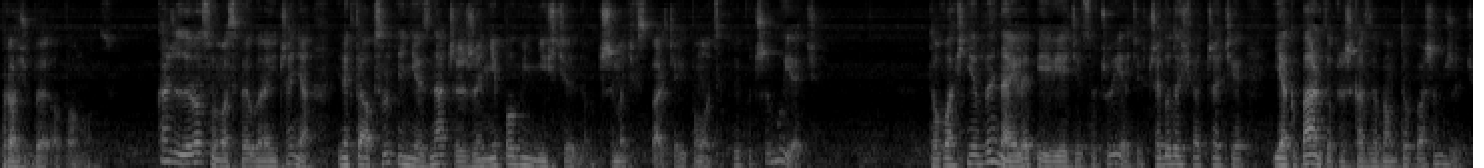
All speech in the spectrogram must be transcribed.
prośby o pomoc. Każdy dorosły ma swoje ograniczenia, jednak to absolutnie nie znaczy, że nie powinniście otrzymać wsparcia i pomocy, której potrzebujecie. To właśnie Wy najlepiej wiecie, co czujecie, czego doświadczacie i jak bardzo przeszkadza Wam to w Waszym życiu.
